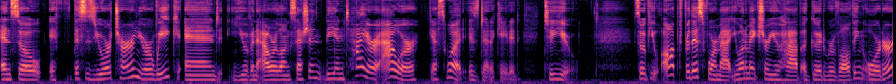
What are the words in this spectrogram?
And so, if this is your turn, your week, and you have an hour long session, the entire hour, guess what, is dedicated to you. So if you opt for this format, you want to make sure you have a good revolving order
